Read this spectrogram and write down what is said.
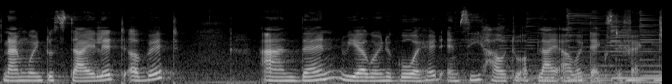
And I'm going to style it a bit and then we are going to go ahead and see how to apply our text effect.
